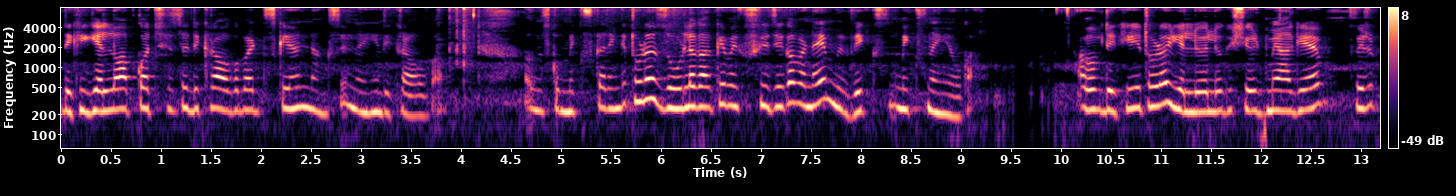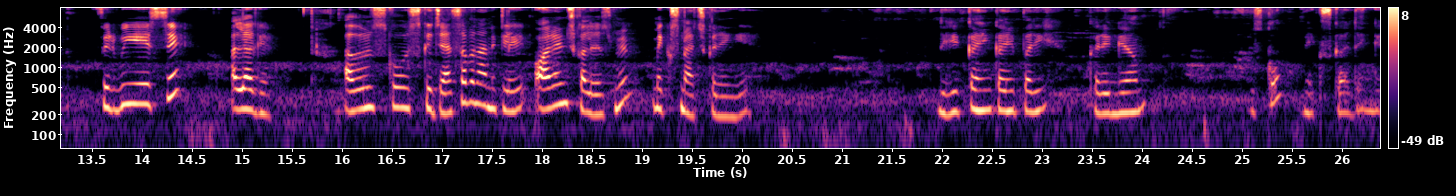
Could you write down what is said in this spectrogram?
देखिए येलो आपको अच्छे से दिख रहा होगा बट स्किन ढंग से नहीं दिख रहा होगा। अब उसको मिक्स करेंगे। थोड़ा ज़ोर लगा के मिक्स कीजिएगा, वरना ये मिक्स मिक्स नहीं होगा। अब अब देखिए थोड़ा येलो येलो के शेड में आ गया है, फिर फिर भी ये इससे अलग है। अब हम इसको, इसके जैसा बनाने के लिए ऑरेंज कलर्स में मिक्स मैच करेंगे। देखिए कहीं कहीं पर ही करेंगे हम, उसको मिक्स कर देंगे।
